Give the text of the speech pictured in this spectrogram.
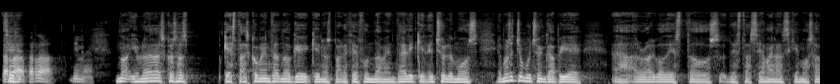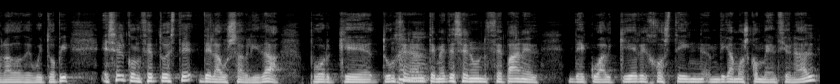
Perdón, perdón, dime. No, y una de las cosas que estás comentando que, nos parece fundamental y que de hecho le hemos, hemos hecho mucho hincapié a, a, lo largo de, estos, de estas semanas que hemos hablado de Witopi, es el concepto este de la usabilidad, porque tú en general te metes en un cPanel de cualquier hosting, digamos, convencional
